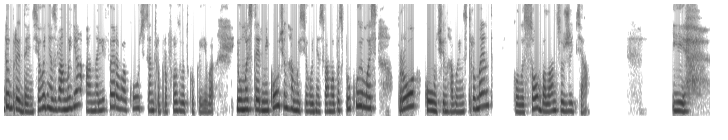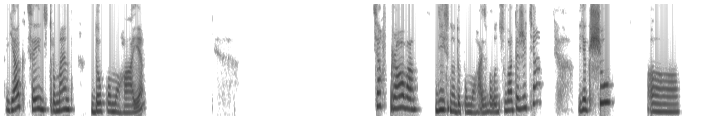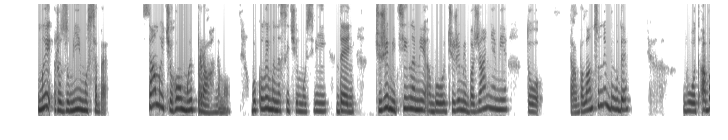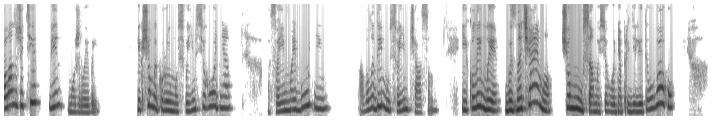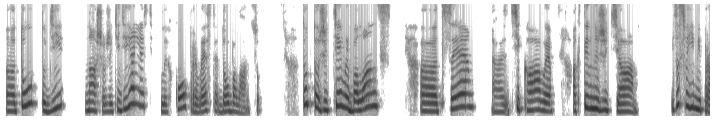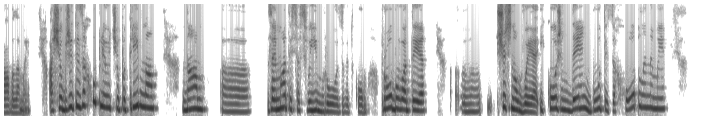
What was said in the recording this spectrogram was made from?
Добрий день. Сьогодні з вами я, Анна Ліферова, коуч Центру профрозвитку Києва. І у майстерні коучинга ми сьогодні з вами поспілкуємось про коучинговий інструмент колесо балансу життя. І як цей інструмент допомагає. Ця вправа дійсно допомагає збалансувати життя, якщо ми розуміємо себе, саме чого ми прагнемо. Бо коли ми насичуємо свій день чужими цілами або чужими бажаннями, то так балансу не буде. От. А баланс в житті він можливий. Якщо ми керуємо своїм сьогодні, своїм майбутнім, володіємо своїм часом. І коли ми визначаємо, чому саме сьогодні приділити увагу, е, то тоді нашу життєдіяльність легко привести до балансу. Тобто життєвий баланс е, це е, цікаве, активне життя за своїми правилами. А щоб жити захоплюючи, потрібно нам е, займатися своїм розвитком, пробувати щось нове і кожен день бути захопленими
